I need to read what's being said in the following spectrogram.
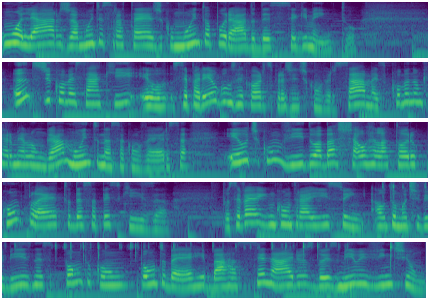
um olhar já muito estratégico, muito apurado desse segmento. Antes de começar aqui, eu separei alguns recortes para a gente conversar, mas como eu não quero me alongar muito nessa conversa, eu te convido a baixar o relatório completo dessa pesquisa. Você vai encontrar isso em automotivebusiness.com.br barra cenários 2021.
